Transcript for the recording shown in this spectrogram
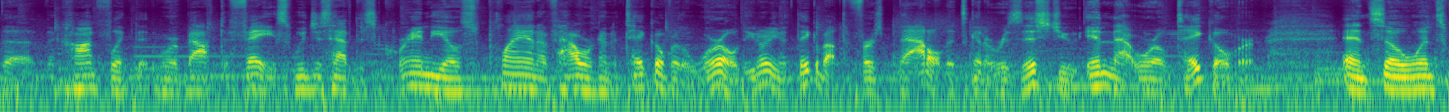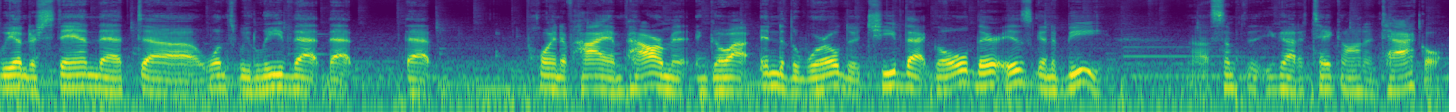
the, the conflict that we're about to face. We just have this grandiose plan of how we're going to take over the world. You don't even think about the first battle that's going to resist you in that world takeover. And so once we understand that, uh, once we leave that that that point of high empowerment and go out into the world to achieve that goal, there is going to be uh, something that you got to take on and tackle.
